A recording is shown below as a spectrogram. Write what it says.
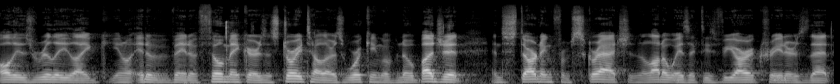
all these really like you know innovative filmmakers and storytellers working with no budget and starting from scratch in a lot of ways like these VR creators that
